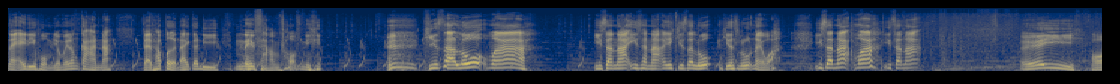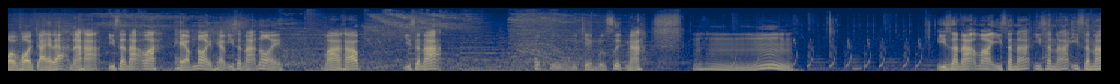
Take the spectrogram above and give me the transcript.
ในไอดีผมยังไม่ต้องการนะ แต่ถ้าเปิดได้ก็ดีใน 3 รอบนี้ คิซารุมา อิสนะอิสนะไอ้คิสรุคิสรุไหนวะอิสนะมาอิสนะเอ้ยพอพอใจแล้วนะฮะอิสนะมาแถมหน่อยแถมอิสนะหน่อยมาครับอิสนะโอ้โหเจมรู้สึกนะอือหืออิสนะมาอิสนะอิสนะอิสนะ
